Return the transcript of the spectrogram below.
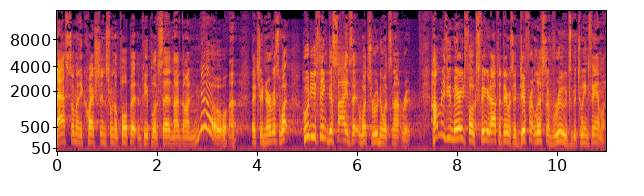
asked so many questions from the pulpit and people have said, and I've gone, no, that you're nervous? What, who do you think decides that what's rude and what's not rude? How many of you married folks figured out that there was a different list of rudes between family?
